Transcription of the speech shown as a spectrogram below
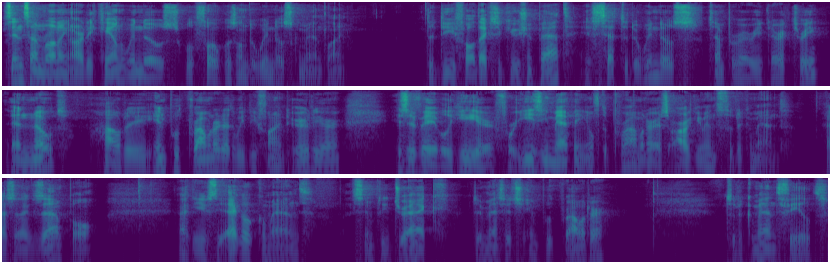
Since I'm running RDK on Windows, we'll focus on the Windows command line. The default execution path is set to the Windows temporary directory and note how the input parameter that we defined earlier is available here for easy mapping of the parameter as arguments to the command. As an example, I can use the echo command. Simply drag the message input parameter to the command field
